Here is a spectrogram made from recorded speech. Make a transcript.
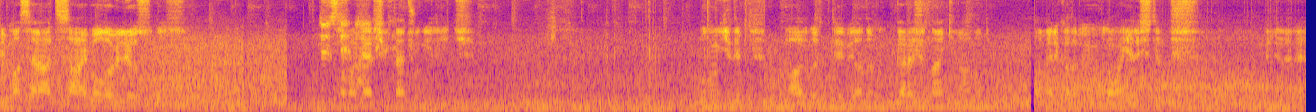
bir Maserati sahibi olabiliyorsunuz. Ama gerçekten çok ilginç. Bunu gidip Albert diye bir adamın garajından kiraladım. Amerika'da bir uygulama geliştirmiş birileri.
